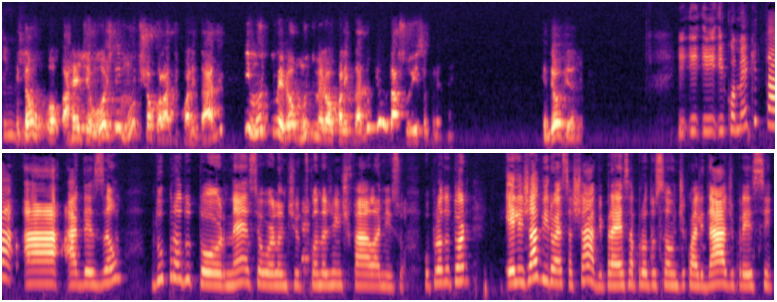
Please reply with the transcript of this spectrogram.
Entendi. Então, a região hoje tem muito chocolate de qualidade e muito melhor, muito melhor qualidade do que o da Suíça, por exemplo. Entendeu, Viane? E, e, e como é que está a adesão do produtor, né, seu Orlantildes, quando a gente fala nisso? O produtor, ele já virou essa chave para essa produção de qualidade, para esse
